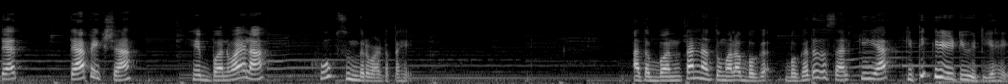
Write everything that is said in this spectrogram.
त्यात त्यापेक्षा हे बनवायला खूप सुंदर वाटत आहे. आता बनताना तुम्हाला बघ बघतच असाल की यात किती क्रिएटिव्हिटी आहे.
